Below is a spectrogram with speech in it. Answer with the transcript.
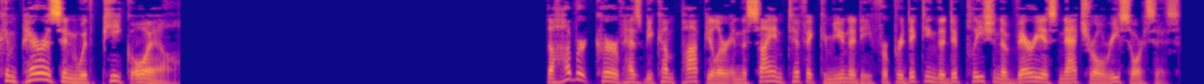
Comparison with peak oil The Hubbert curve has become popular in the scientific community for predicting the depletion of various natural resources.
